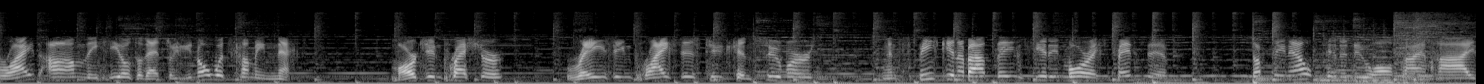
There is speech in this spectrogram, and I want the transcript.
right on the heels of that, so you know what's coming next: margin pressure, raising prices to consumers, and speaking about things getting more expensive. Something else hit a new all-time high.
